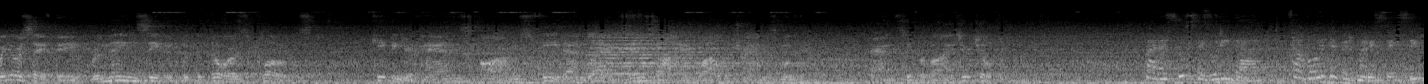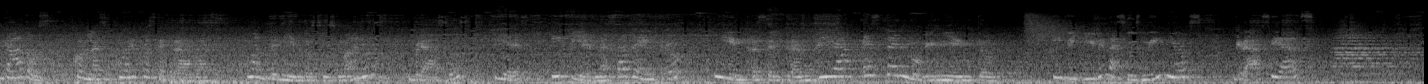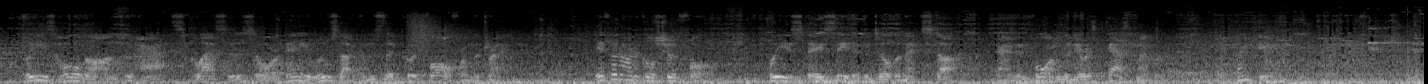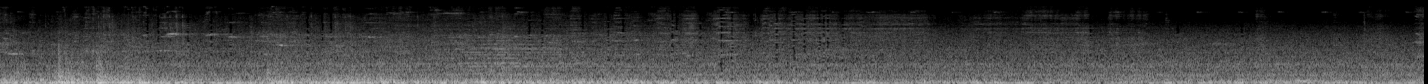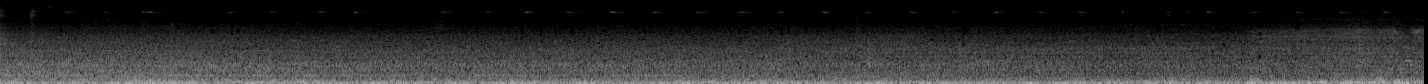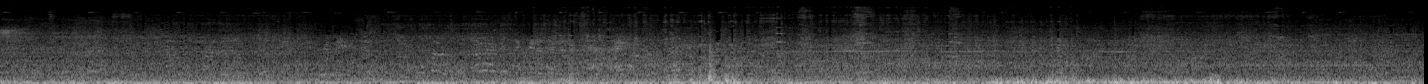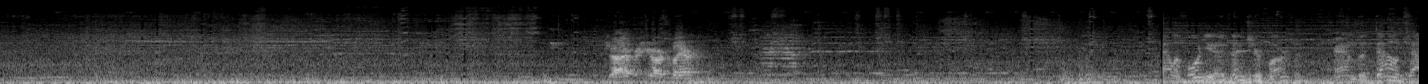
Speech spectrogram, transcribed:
For your safety, remain seated with the doors closed, keeping your hands, arms, feet, and legs inside while the tram is moving. And supervise your children. Para su seguridad, favor de permanecer sentados con las puertas cerradas, manteniendo sus manos, brazos, pies y piernas adentro mientras el tranvía está en movimiento. Y vigilen a sus niños. Gracias. Please hold on to hats, glasses, or any loose items that could fall from the tram. If an article should fall, please stay seated until the next stop and inform the nearest cast member. Thank you.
